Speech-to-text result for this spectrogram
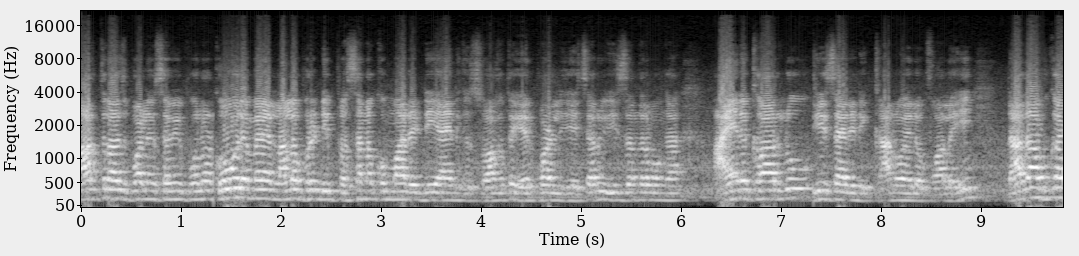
నార్త్ రాజపాలెం సమీపంలో కోవూరు ఎమ్మెల్యే నల్లపురెడ్డి ప్రసన్న కుమార్ రెడ్డి ఆయనకు స్వాగతం ఏర్పాట్లు చేశారు. ఈ సందర్భంగా ఆయన కార్లు విజయసాయి రెడ్డి కాన్వాయ్లో ఫాలో అయ్యి దాదాపుగా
